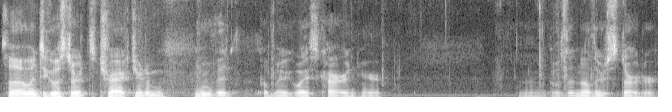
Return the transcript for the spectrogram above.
So I went to go start the tractor to move it, put my wife's car in here. Uh, goes another starter.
